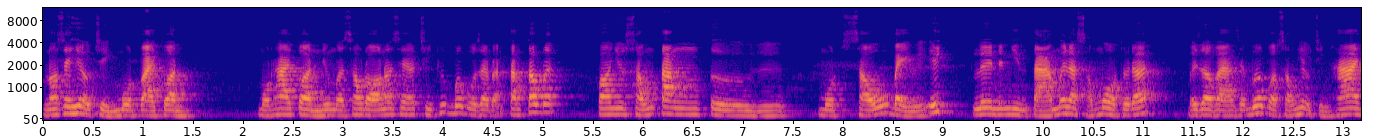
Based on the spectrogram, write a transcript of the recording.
nó sẽ hiệu chỉnh một vài tuần, một hai tuần, nhưng mà sau đó nó sẽ chính thức bước vào giai đoạn tăng tốc đấy. Coi như sóng tăng từ 167x lên đến 1008 mới là sóng 1 thôi đấy bây giờ vàng sẽ bước vào sóng hiệu chỉnh 2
